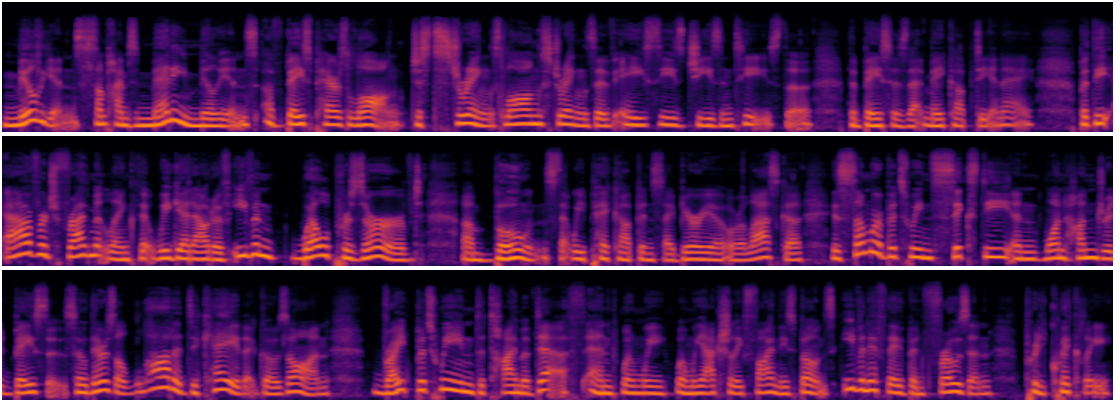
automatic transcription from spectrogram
millions, sometimes many millions of base pairs long, just strings, long strings of A, C's, G's, and T's, the, the bases that make up DNA. But the average fragment length that we get out of even well preserved um, bones that we pick up in Siberia or Alaska is somewhere between 60 and 100 bases. So there's a lot of decay that goes on right between the time of death and when we when we actually find these bones, even if they've been frozen pretty quickly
